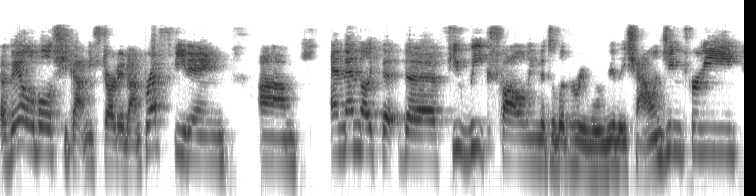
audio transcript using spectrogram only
available. She got me started on breastfeeding. Um, and then like the the few weeks following the delivery were really challenging for me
